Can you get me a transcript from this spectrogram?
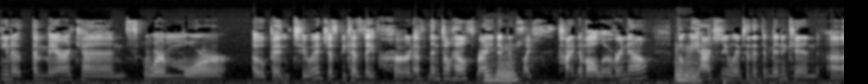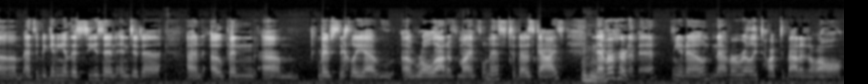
you know, Americans were more open to it just because they've heard of mental health, right? And Mhm. it's like kind of all over now. But we Mhm. actually went to the Dominican um, at the beginning of this season and did a an open. Um, basically a, a rollout of mindfulness to those guys Mhm. never heard of it you know never really talked about it at all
